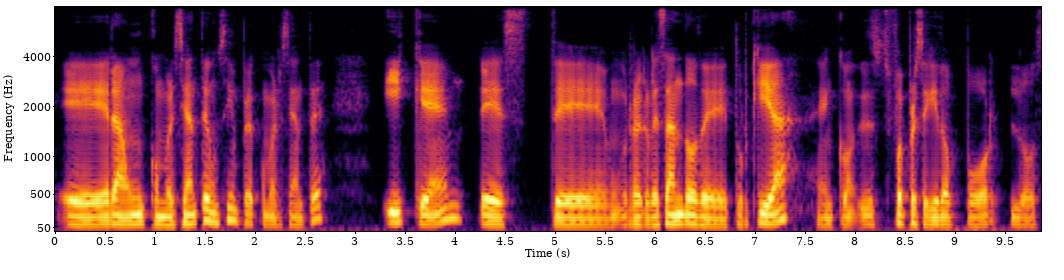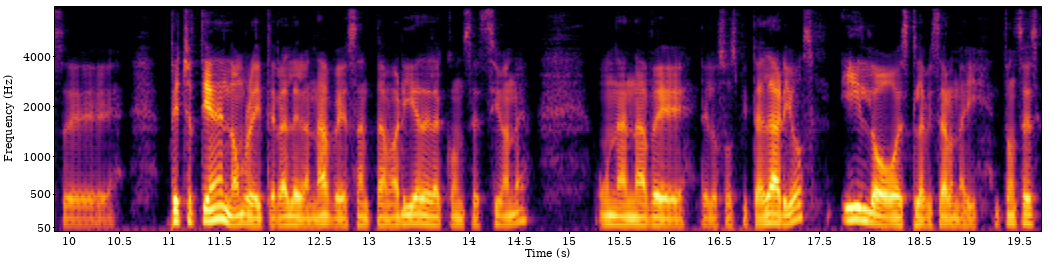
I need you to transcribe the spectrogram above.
eh, era un comerciante, un simple comerciante, y que este, regresando de Turquía fue perseguido por los... Eh, de hecho tiene el nombre literal de la nave, Santa María de la Concepción, una nave de los hospitalarios, y lo esclavizaron ahí. Entonces,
